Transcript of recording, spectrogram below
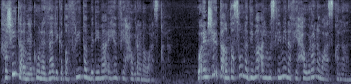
خشيت أن يكون ذلك تفريطا بدمائهم في حوران وعسقلان. وإن شئت أن تصون دماء المسلمين في حوران وعسقلان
